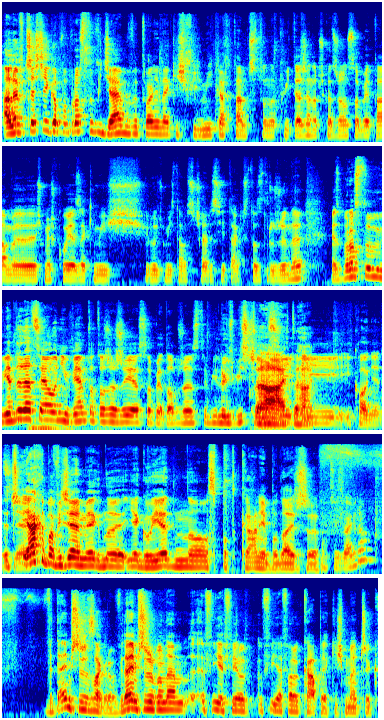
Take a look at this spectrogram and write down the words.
Ale wcześniej go po prostu widziałem ewentualnie na jakichś filmikach tam, czy to na Twitterze, na przykład, że on sobie tam y, śmieszkuje z jakimiś ludźmi tam z Chelsea, tak, czy to z drużyny. Więc po prostu jedyne co ja o nim wiem, to to, że żyje sobie dobrze z tymi ludźmi z Chelsea Tak, tak. I, i koniec, Znaczy? Ja chyba widziałem jedno, jego jedno spotkanie bodajże. A Coś zagrał? Wydaje mi się, że zagrał. Wydaje mi się, że oglądałem w EFL, w EFL Cup jakiś meczyk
